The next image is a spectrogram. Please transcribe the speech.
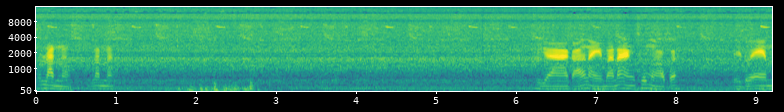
Nó lành nè lành nè gà cỡ này mà nó ăn số 1 á thì tụi em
